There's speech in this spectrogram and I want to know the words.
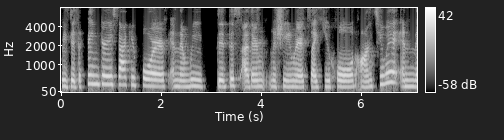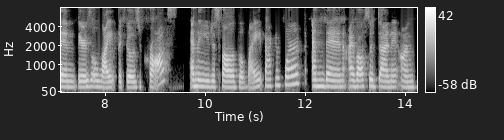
we did the fingers back and forth, and then we did this other machine where it's like you hold onto it and then there's a light that goes across and then you just follow the light back and forth. And then I've also done it on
